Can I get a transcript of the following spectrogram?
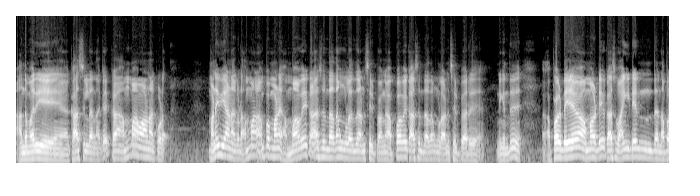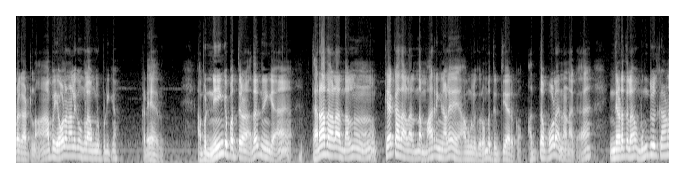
அந்த மாதிரி காசு இல்லைனாக்கா கா அம்மாவானா கூட மனைவி ஆனால் கூட அம்மா அப்போ மனை அம்மாவே காசு இருந்தால் தான் உங்களை வந்து அனுசரிப்பாங்க. அப்பாவே காசு இருந்தால் தான் உங்களை அனுசரிப்பார். நீங்கள் வந்து அப்பாக்கிட்டேயோ அம்மாக்கிட்டேயோ காசு வாங்கிட்டே இந்த நபரை காட்டலாம். அப்போ எவ்வளோ நாளைக்கு உங்களை அவங்களுக்கு பிடிக்கும்? கிடையாது. அப்போ நீங்கள் பத்து அதாவது நீங்கள் தராத ஆளாக இருந்தாலும் கேட்காத ஆளாக இருந்தால் மாறுறீங்கனாலே அவங்களுக்கு ரொம்ப திருப்தியாக இருக்கும். அதை போல் என்னன்னாக்கா இந்த இடத்துல உங்களுக்கான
